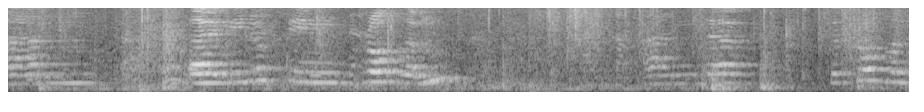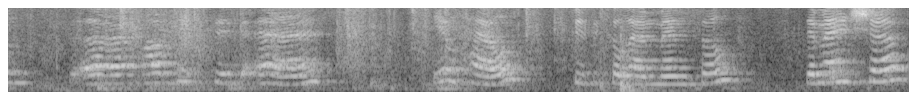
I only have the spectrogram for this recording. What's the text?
Um, uh, we looked in problems, and uh, the problems uh, are listed as ill health, physical and mental, dementia,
